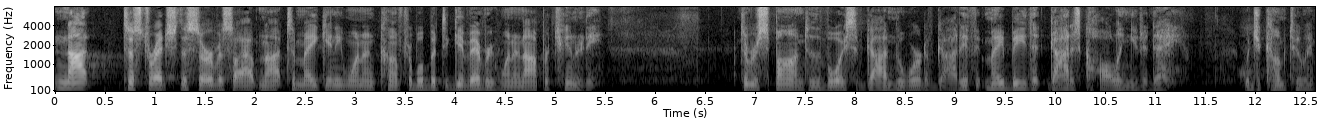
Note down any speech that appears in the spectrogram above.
not to stretch the service out, not to make anyone uncomfortable, but to give everyone an opportunity to respond to the voice of God and the Word of God. If it may be that God is calling you today, would you come to Him?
